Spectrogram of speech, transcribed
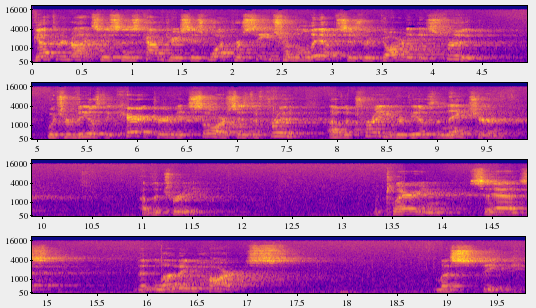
Guthrie writes this in his commentary. He says, What proceeds from the lips is regarded as fruit, which reveals the character of its source, as the fruit of a tree reveals the nature of the tree. Maclaren says that loving hearts must speak.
